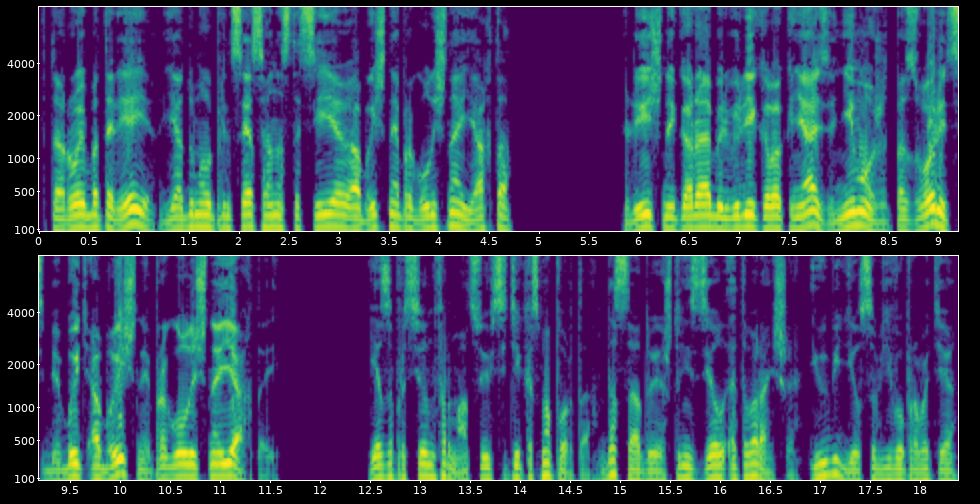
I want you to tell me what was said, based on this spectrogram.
Второй батареи? Я думал, принцесса Анастасия — обычная прогулочная яхта. Личный корабль великого князя не может позволить себе быть обычной прогулочной яхтой. Я запросил информацию в сети космопорта, досадуя, что не сделал этого раньше, и убедился в его правоте.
